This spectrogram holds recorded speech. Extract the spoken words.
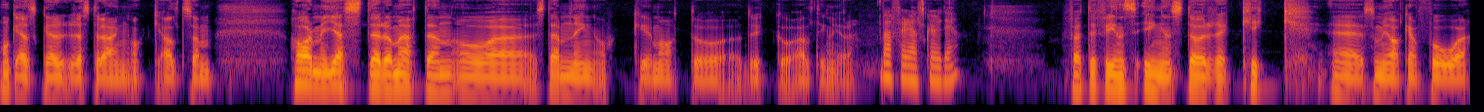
Och älskar restaurang och allt som har med gäster och möten och eh, stämning och mat och dryck och allting att göra. Varför älskar du det? För att det finns ingen större kick eh, som jag kan få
